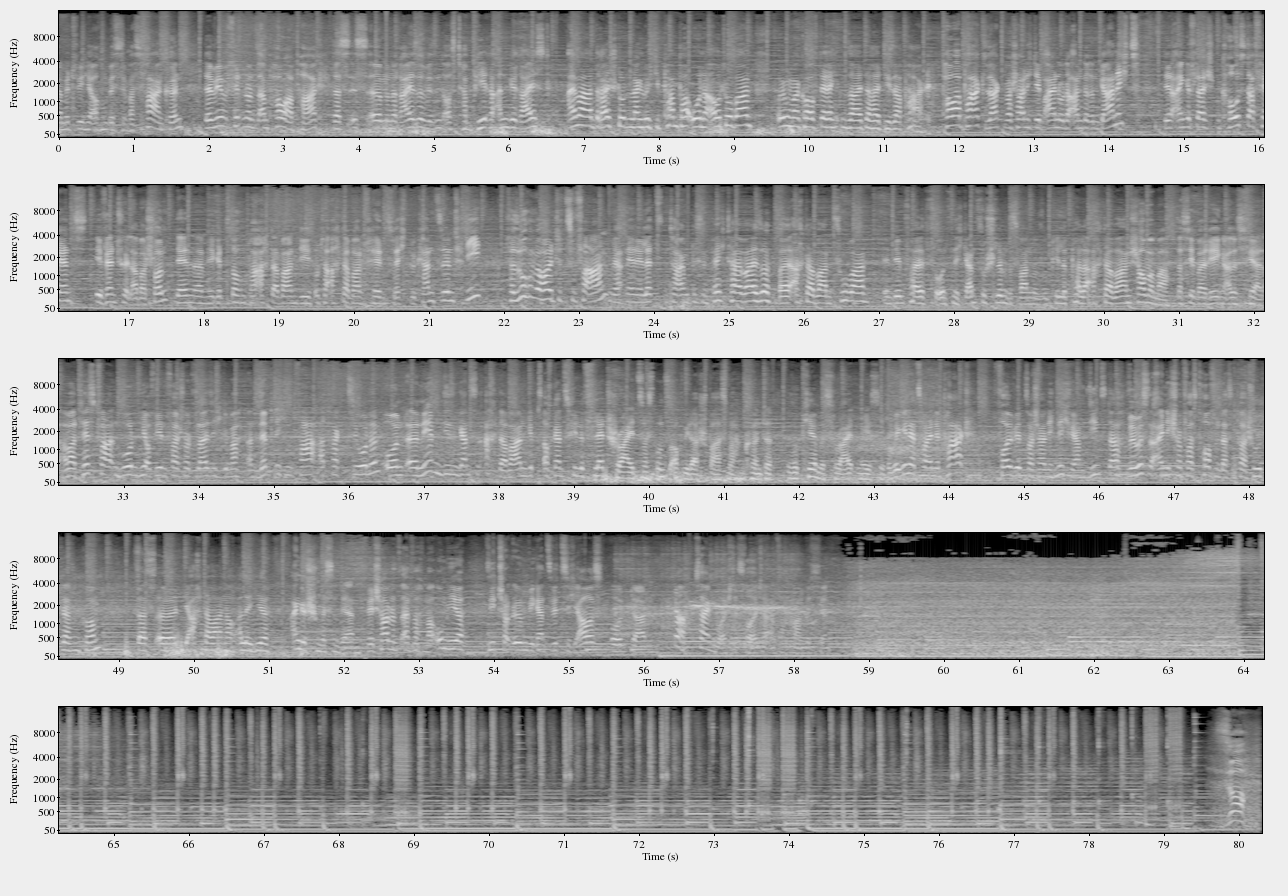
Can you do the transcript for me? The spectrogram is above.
damit wir hier auch ein bisschen was fahren können. Denn wir befinden uns am Powerpark. Das ist ähm, eine Reise, wir sind aus Tampere angereist. Einmal drei Stunden lang durch die Pampa ohne Autobahn. Irgendwann kommt auf der rechten Seite halt dieser Park. Powerpark sagt wahrscheinlich dem einen oder anderen gar nichts den eingefleischten Coaster-Fans eventuell aber schon, denn ähm, hier gibt es doch ein paar Achterbahnen, die unter Achterbahn-Fans recht bekannt sind. Die versuchen wir heute zu fahren. Wir hatten ja in den letzten Tagen ein bisschen Pech teilweise, weil Achterbahnen zu waren. In dem Fall für uns nicht ganz so schlimm. Das waren nur so Pille-Palle Achterbahnen. Schauen wir mal, dass hier bei Regen alles fährt. Aber Testfahrten wurden hier auf jeden Fall schon fleißig gemacht an sämtlichen Fahrattraktionen. Und äh, neben diesen ganzen Achterbahnen gibt es auch ganz viele Flat Rides, was uns auch wieder Spaß machen könnte. So Kirmes-Ride-mäßig. wir gehen jetzt mal in den Park. Voll wird es wahrscheinlich nicht. Wir haben Dienstag. Wir müssen eigentlich schon fast hoffen, dass ein paar Schulklassen kommen dass äh, die Achterbahnen auch alle hier angeschmissen werden. Wir schauen uns einfach mal um hier. Sieht schon irgendwie ganz witzig aus. Und dann ja, zeigen wir euch das heute einfach mal ein bisschen.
